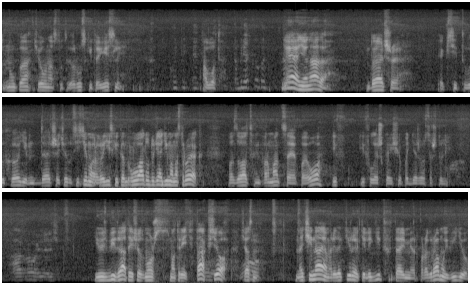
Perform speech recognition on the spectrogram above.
Ну-ка, что у нас тут? Русский-то есть ли? А вот. Не, не надо. Дальше. Exit. Выходим. Дальше. Что тут? Система родительский контроль. О, тут у тебя, Дима, настроек. Возврат информация ПО и, и флешка еще поддерживаться, что ли. USB, да, ты еще сможешь смотреть. Так, все. Сейчас. Начинаем редактировать телегид, таймер, программы, видео.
